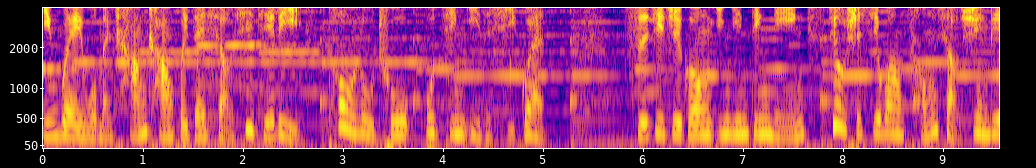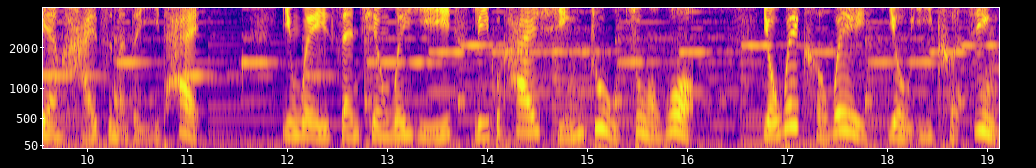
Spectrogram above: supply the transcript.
因为我们常常会在小细节里透露出不经意的习惯，慈济志工殷殷叮咛，就是希望从小训练孩子们的仪态。因为三千威仪离不开行住坐卧，有威可畏，有仪可敬。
